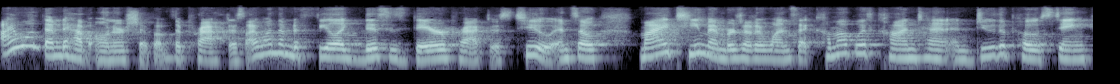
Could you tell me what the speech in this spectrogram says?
I want them to have ownership of the practice. I want them to feel like this is their practice too. And so, my team members are the ones that come up with content and do the posting.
